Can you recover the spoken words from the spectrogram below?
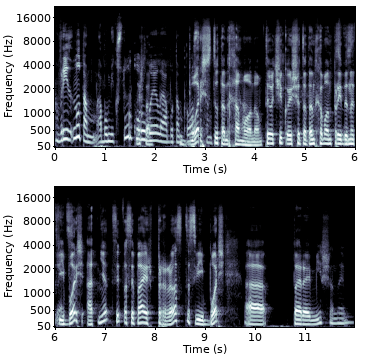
В різ... Ну там або мікстурку Знаєш, робили, або там просто. борщ там... з тутанхамоном. Ти очікуєш, що тутанхамон прийде на твій борщ, а ні, ти посипаєш просто свій борщ а, перемішаним.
